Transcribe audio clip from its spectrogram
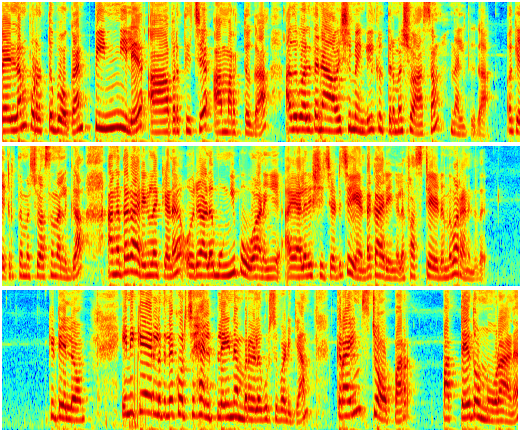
വെള്ളം പുറത്തു പോകാൻ പിന്നിൽ ആവർത്തിച്ച് അമർത്തുക. അതുപോലെ തന്നെ ആവശ്യമെങ്കിൽ കൃത്രിമ ശ്വാസം നൽകുക. ഓക്കെ കൃത്രിമ ശ്വാസം നൽകുക. അങ്ങനത്തെ കാര്യങ്ങളൊക്കെയാണ് ഒരാൾ മുങ്ങി പോവുകയാണെങ്കിൽ അയാളെ രക്ഷിച്ചിട്ട് ചെയ്യേണ്ട കാര്യങ്ങൾ ഫസ്റ്റ് എയ്ഡ് എന്ന് പറയുന്നത്. കിട്ടിയല്ലോ? ഇനി കേരളത്തിലെ കുറച്ച് ഹെൽപ്പ് ലൈൻ നമ്പറുകളെ കുറിച്ച് പഠിക്കാം. ക്രൈം സ്റ്റോപ്പർ പത്ത് തൊണ്ണൂറാണ്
